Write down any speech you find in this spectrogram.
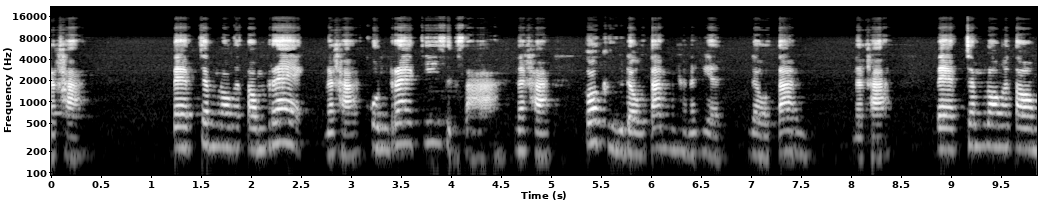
นะคะ แบบจำลองอะตอมแรกนะคะ คนแรกที่ศึกษานะคะ ก็คือเดลตันค่ะนักเรียนเดลตันนะคะ แบบจำลองอะตอม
